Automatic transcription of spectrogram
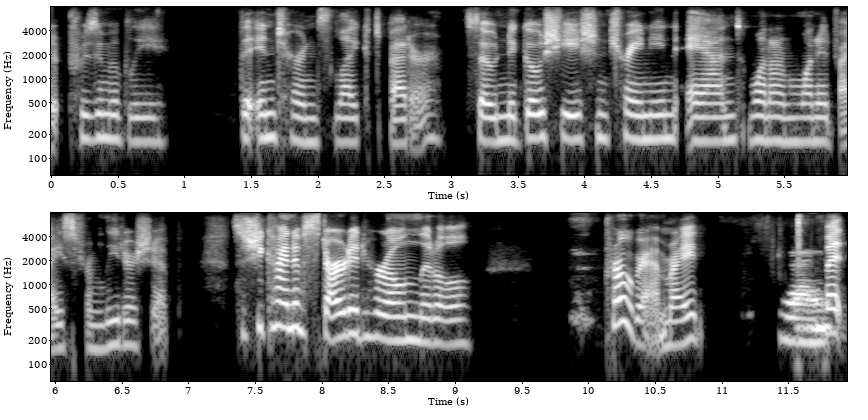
it presumably the interns liked better. So negotiation training and one-on-one advice from leadership so she kind of started her own little program right? Right. but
